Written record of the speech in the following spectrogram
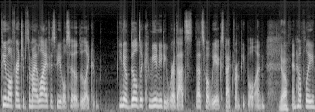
female friendships in my life is be able to like, you know, build a community where that's that's what we expect from people and Yeah. and hopefully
